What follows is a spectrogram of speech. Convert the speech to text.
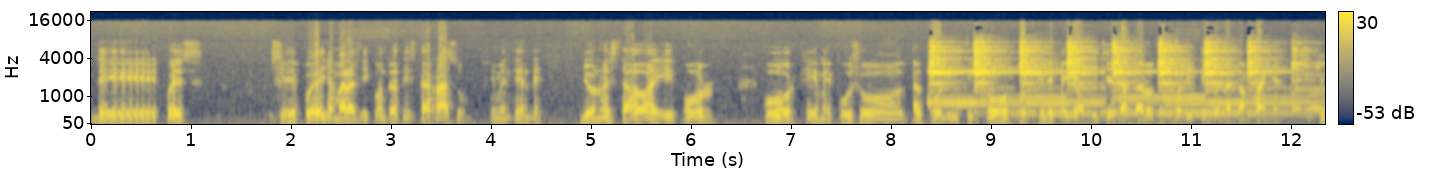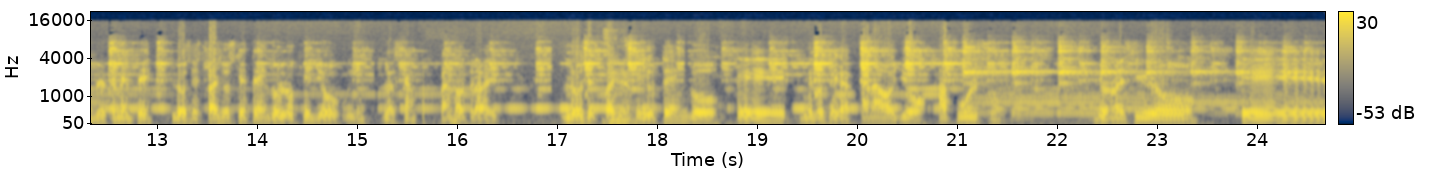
de, pues, si se puede llamar así, contratista raso, ¿sí me entiende? Yo no he estado ahí por porque me puso al político, porque le pegué afiches a tal otro político en la campaña. Simplemente los espacios que tengo, lo que yo, uy, las campanas otra vez, los espacios que yo tengo, eh, me los he ganado yo a pulso. Yo no he sido eh,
